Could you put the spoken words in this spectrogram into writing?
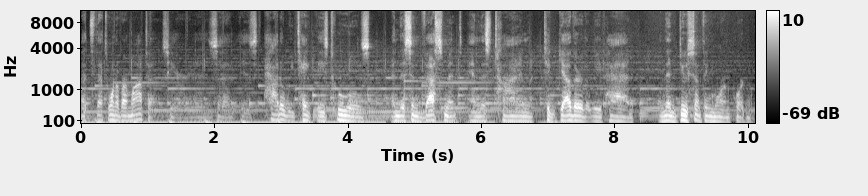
that's, that's one of our mottos here is, uh, is how do we take these tools and this investment and this time together that we've had and then do something more important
